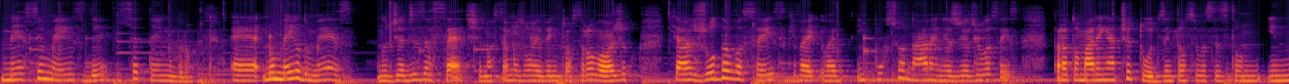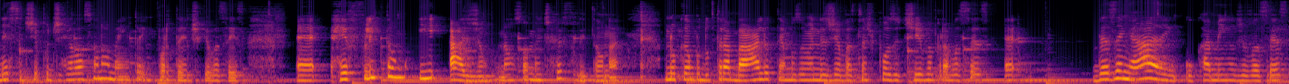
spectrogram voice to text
nesse mês de setembro. É, no meio do mês, no dia 17, nós temos um evento astrológico que ajuda vocês, que vai, vai impulsionar a energia de vocês para tomarem atitudes. Então, se vocês estão nesse tipo de relacionamento, é importante que vocês é, reflitam e ajam, não somente reflitam, né? No campo do trabalho, temos uma energia bastante positiva para vocês é, desenharem o caminho de vocês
